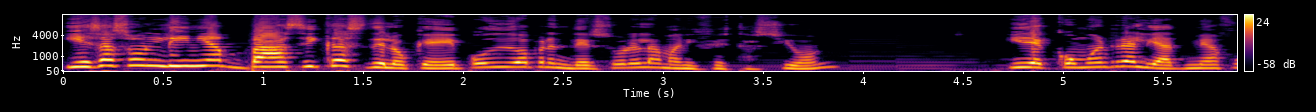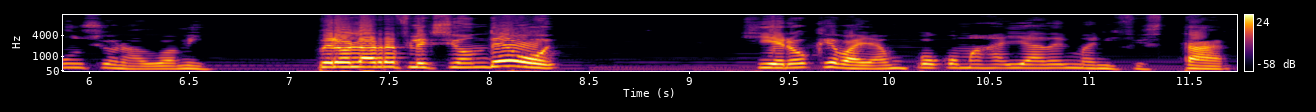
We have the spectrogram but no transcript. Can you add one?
Y esas son líneas básicas de lo que he podido aprender sobre la manifestación y de cómo en realidad me ha funcionado a mí. Pero la reflexión de hoy quiero que vaya un poco más allá del manifestar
